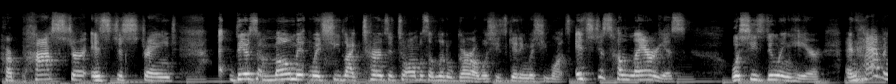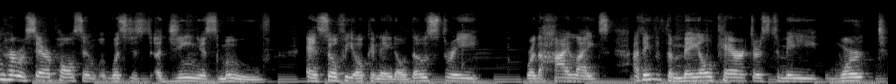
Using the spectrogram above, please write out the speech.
Her posture is just strange. There's a moment when she like turns into almost a little girl when she's getting what she wants. It's just hilarious what she's doing here. And having her with Sarah Paulson was just a genius move. And Sophie Okonedo, those three were the highlights. I think that the male characters to me weren't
